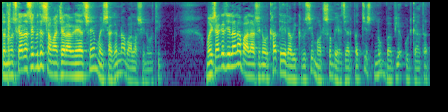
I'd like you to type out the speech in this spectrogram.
તો નમસ્કાર દર્શક મિત્રો, સમાચાર આવી રહ્યા છે મહીસાગરના બાલાસિનોરથી. મહીસાગર જિલ્લાના બાલાસિનોર ખાતે રવિ કૃષિ મહોત્સવ બે હજાર પચીસનું ભવ્ય ઉદ્ઘાટન.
